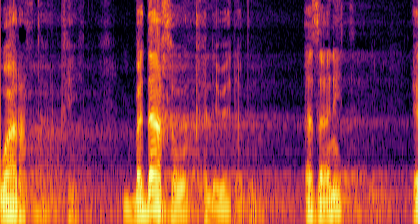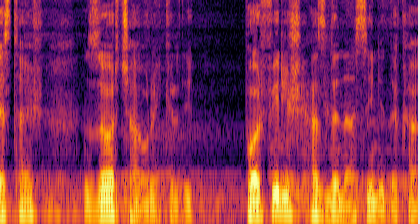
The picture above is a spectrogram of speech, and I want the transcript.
وا ڕفتار بکەیت بەداخەوە کە لەوێ نەبوو ئەزانیت ئێستایش زۆر چاوەڕێی کردیت. پۆرفیریش حەز لە ناسینی دەکا.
